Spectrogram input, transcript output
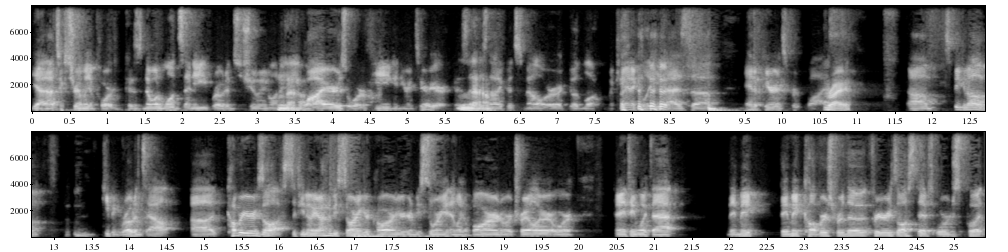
yeah, that's extremely important because no one wants any rodents chewing on any wires or peeing in your interior because that is No. not a good smell or a good look mechanically as uh, and appearance for wise. Right. Um, speaking of keeping rodents out, uh, cover your exhaust. If you know you're not going to be starting your car and you're going to be storing it in like a barn or a trailer or anything like that, they make they make covers for the for your exhaust tips, or just put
